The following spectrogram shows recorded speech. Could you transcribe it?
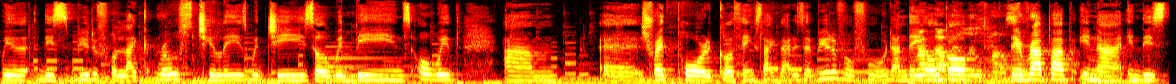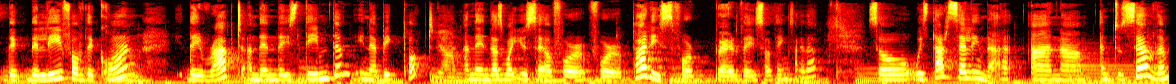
with this beautiful like roast chilies with cheese or with beans or with um, uh, shred pork or things like that. It's a beautiful food, and they Wrap all up in a go. They wrap up in a in this the, the leaf of the corn. They wrapped and then they steamed them in a big pot, and then that's what you sell for for parties, for birthdays or things like that. So we start selling that, and um, and to sell them,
